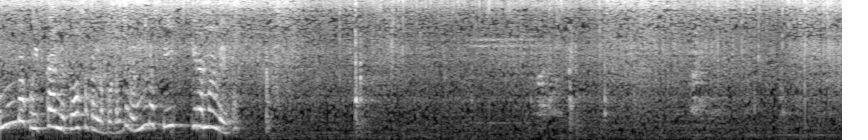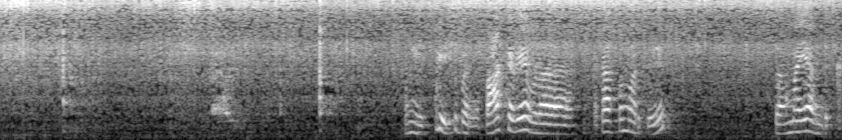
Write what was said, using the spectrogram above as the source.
ரொம்ப குயிக்காக இந்த தோசைக்கல்ல போடுறது ரொம்ப சீக்கிரமாக வேகும். பாருங்க எப்படி எடுத்து பாருங்க. பார்க்கவே அவ்வளோ பிரகாசமா இருக்கு. செம்மையா வந்திருக்கு.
